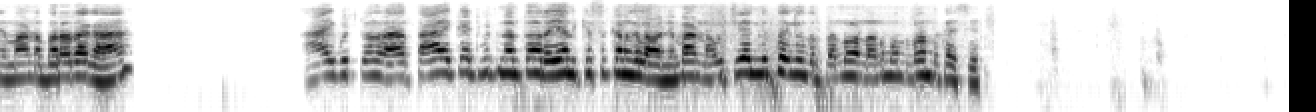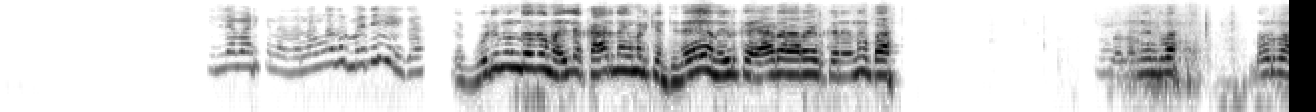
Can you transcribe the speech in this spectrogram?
ನಿಮ್ಮ ಅಣ್ಣ ಬರೋರಾಗ ಆಗ್ಬಿಟ್ಟು ಅಂದ್ರ ತಾಳಿ ಕಟ್ಬಿಟ್ನಂತಂದ್ರ ಏನ್ ಕಿಸ್ ಕಣಗಲ್ಲ ಅವ್ ನಿಮ್ಮ ಅಣ್ಣ ಉಚ್ಚಿ ಏನ್ ನಿಂತಾಗ ನಿಂದಿರ್ತಾನ ನೋಡ್ ನನ್ನ ಮುಂದೆ ಬಂದು ಕಸಿ. ಇಲ್ಲೇ ಮಾಡ್ಕೊಂಡ್ರೆ ನಂಗಂದ್ರ ಮದಿವಿ ಈಗ. ಗುಡಿ ಮುಂದೆ ಹೋಗಮ್ಮ. ಇಲ್ಲೇ ಕಾರಿನಾಗ ಮಾಡ್ಕೊಂತಿದೆ ಏನು ಹಿಡ್ಕ? ಎರಡು ಹಾರ ಹಿಡ್ಕ ನೀನು ಬಾ. ಬಾ, ದೊಡ್ಡ ಬಾ.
